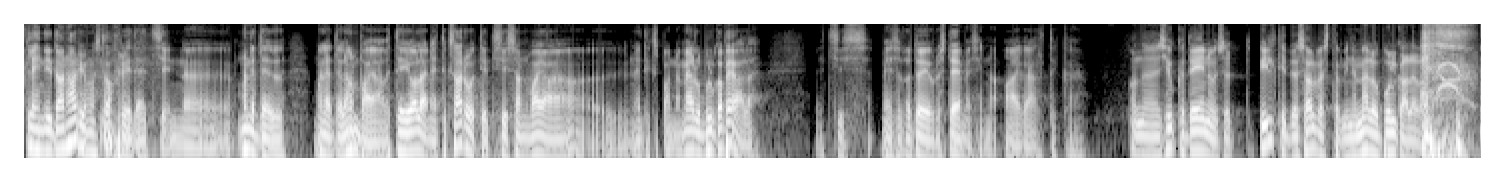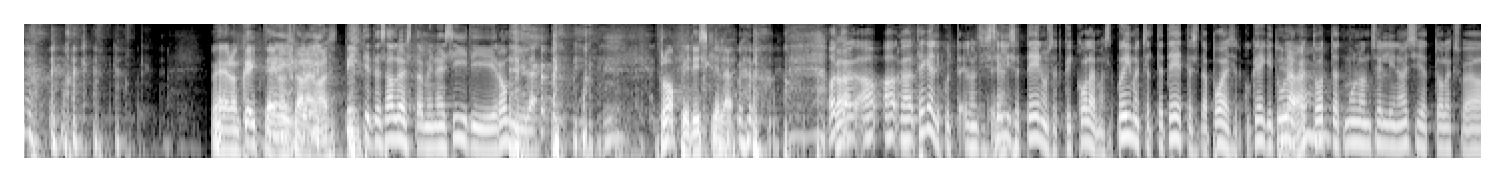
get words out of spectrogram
kliendid on harjumust ohvrid, et siin äh, mõnedel, mõnedel on vaja, et ei ole näiteks arvutit, siis on vaja äh, näiteks panna mälupulga peale. et siis me seda töö juures teeme sinna aeg-ajalt ikka. on niisugune teenus, et piltide salvestamine mälupulgale või? meil on kõik teenused olemas, piltide salvestamine CD-ROM-ile. flopi diskile. oota, aga, tegelikult teil on siis sellised teenused kõik olemas, põhimõtteliselt te teete seda poes, et kui keegi tuleb, et oot, et mul on selline asi, et oleks vaja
